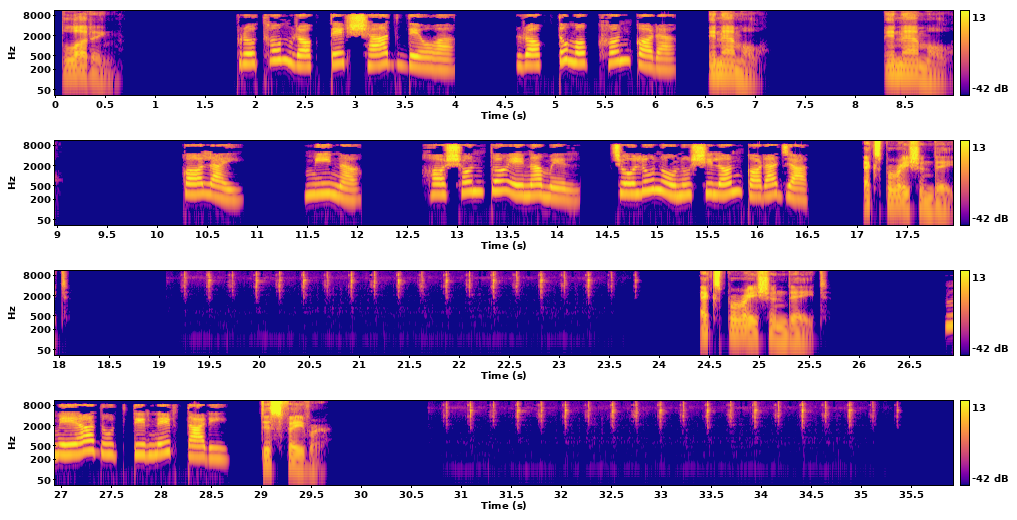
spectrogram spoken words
Blooding. প্রথম রক্তের স্বাদ দেওয়া রক্তমক্ষণ করা Enamel. Enamel. কলাই মিনা হসন্ত এনামেল চলুন অনুশীলন করা যাক Expiration date. Expiration date. মেয়াদ উত্তীর্ণের তারিখ। Disfavor.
